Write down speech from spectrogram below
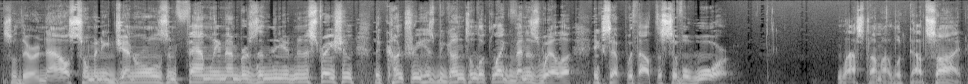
So there are now so many generals and family members in the administration, the country has begun to look like Venezuela, except without the civil war. Last time I looked outside.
